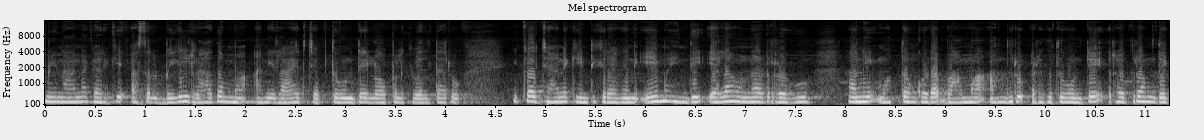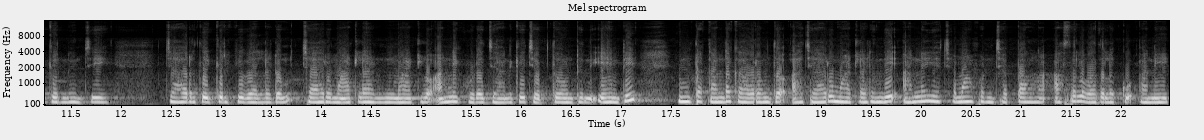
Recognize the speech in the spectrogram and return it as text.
మీ నాన్నగారికి అసలు బెయిల్ రాదమ్మా అని లాయర్ చెప్తూ ఉంటే లోపలికి వెళ్తారు. ఇక జానకి ఇంటికి రాగానే ఏమైంది? ఎలా ఉన్నాడు రఘు? అని మొత్తం కూడా బామ్మ అందరూ అడుగుతూ ఉంటే రఘురామ్ దగ్గర నుంచి చారు దగ్గరికి వెళ్ళడం చారు మాట్లాడిన మాటలు అన్నీ కూడా జానకి చెప్తూ ఉంటుంది. ఏంటి? ఇంత కండ కవరంతో ఆ చారు మాట్లాడింది అన్నయ్య క్షమాపణ చెప్పాలన్నా అసలు వదలకు అని.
